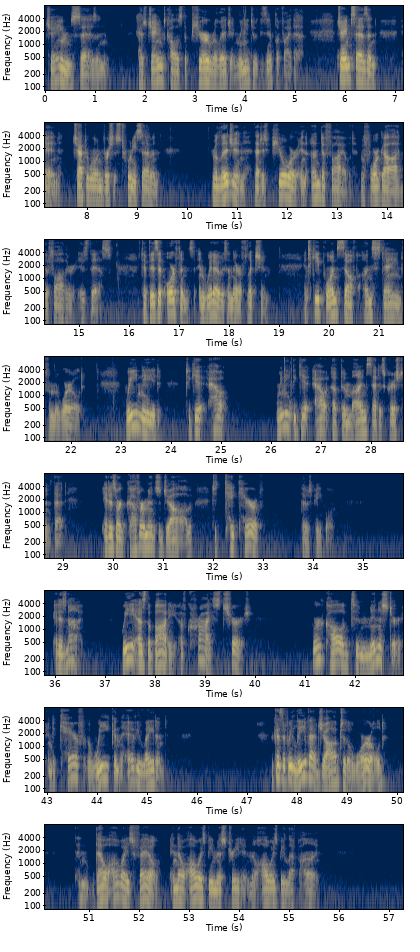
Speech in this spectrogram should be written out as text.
James says, and as James calls the pure religion, we need to exemplify that. James says in, in chapter 1, verses 27, Religion that is pure and undefiled before God the Father is this to visit orphans and widows in their affliction, and to keep oneself unstained from the world. We need to get out we need to get out of the mindset as Christians that it is our government's job to take care of those people. It is not. We, as the body of Christ Church, we're called to minister and to care for the weak and the heavy laden, because if we leave that job to the world, then they'll always fail and they'll always be mistreated and they'll always be left behind.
